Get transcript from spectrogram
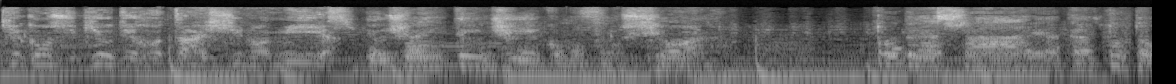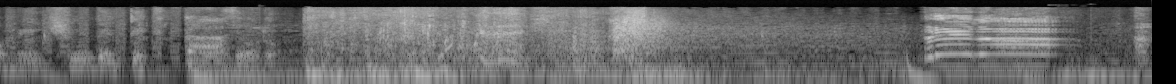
que conseguiu derrotar a Shinomiya? Eu já entendi como funciona. Toda essa área está totalmente indetectável. Do... Rino!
